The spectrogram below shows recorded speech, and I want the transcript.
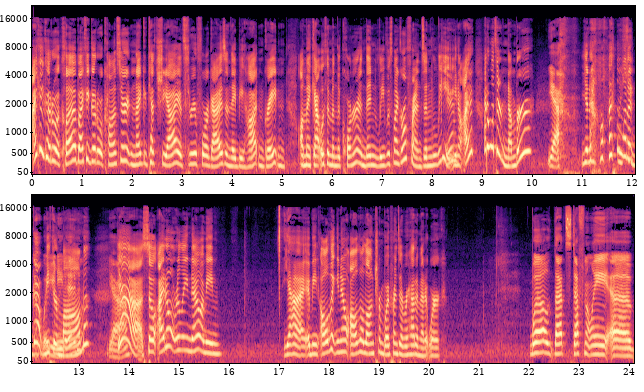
I could go to a club, I could go to a concert, and I could catch the eye of three or four guys, and they'd be hot and great, and I'll make out with them in the corner, and then leave with my girlfriends and leave. Yeah. You know I I don't want their number. yeah, You know, I don't want to meet their needed. mom. yeah, Yeah, so I don't really know. I mean, Yeah, I mean, all the you know, all the long term boyfriends I ever had, I met at work. Well, that's definitely a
